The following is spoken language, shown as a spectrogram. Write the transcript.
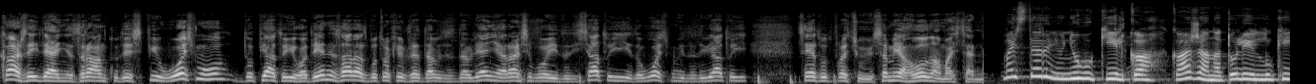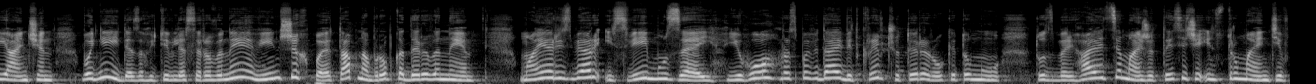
Кожний день зранку десь з пів восьмого до п'ятої години зараз, бо трохи вже дав- здавлення. Раніше було і до десятої, і до восьмої, і до дев'ятої. Це я тут працюю. Саме я головна майстерня. Майстерень у нього кілька, каже Анатолій Лукіянчин. В одній йде заготівля сировини, в інших – поетапна обробка деревини. Має різьбяр і свій музей. Його, розповідає, відкрив чотири роки тому. Тут зберігаються майже тисячі інструментів.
